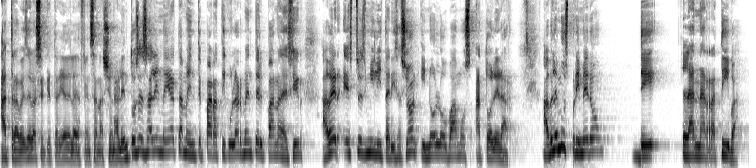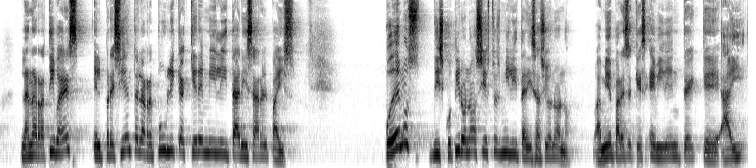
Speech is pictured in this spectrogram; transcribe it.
a través de la Secretaría de la Defensa Nacional. Entonces sale inmediatamente, particularmente el PAN, a decir, a ver, esto es militarización y no lo vamos a tolerar. Hablemos primero de la narrativa. La narrativa es, el presidente de la República quiere militarizar el país. Podemos discutir o no si esto es militarización o no. A mí me parece que es evidente que hay,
